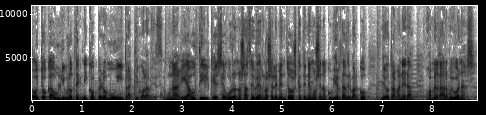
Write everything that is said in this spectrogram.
Hoy toca un libro técnico pero muy práctico a la vez. Una guía útil que seguro nos hace ver los elementos que tenemos en la cubierta del barco de otra manera. Juan Melgar, muy buenas.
